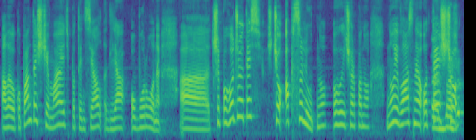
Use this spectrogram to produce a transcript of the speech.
але окупанти ще мають потенціал для оборони. Чи погоджуєтесь, що абсолютно вичерпано? Ну і власне, от те, що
